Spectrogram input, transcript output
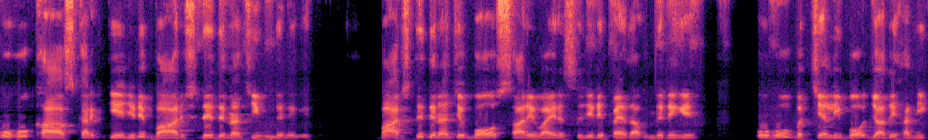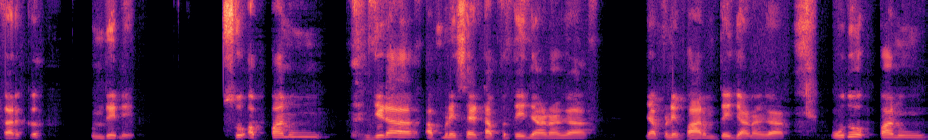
ਉਹ ਖਾਸ ਕਰਕੇ ਜਿਹੜੇ ਬਾਰਿਸ਼ ਦੇ ਦਿਨਾਂ 'ਚ ਹੀ ਹੁੰਦੇ ਨੇਗੇ। ਬਾਰਿਸ਼ ਦੇ ਦਿਨਾਂ 'ਚ ਬਹੁਤ ਸਾਰੇ ਵਾਇਰਸ ਜਿਹੜੇ ਪੈਦਾ ਹੁੰਦੇ ਨੇਗੇ, ਉਹ ਬੱਚਿਆਂ ਲਈ ਬਹੁਤ ਜ਼ਿਆਦਾ ਹਾਨੀਕਾਰਕ ਹੁੰਦੇ ਨੇ। ਸੋ ਆਪਾਂ ਨੂੰ ਜਿਹੜਾ ਆਪਣੇ ਸੈਟਅਪ ਤੇ ਜਾਣਾਗਾ ਜਾਂ ਆਪਣੇ ਫਾਰਮ ਤੇ ਜਾਣਾਗਾ, ਉਦੋਂ ਆਪਾਂ ਨੂੰ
